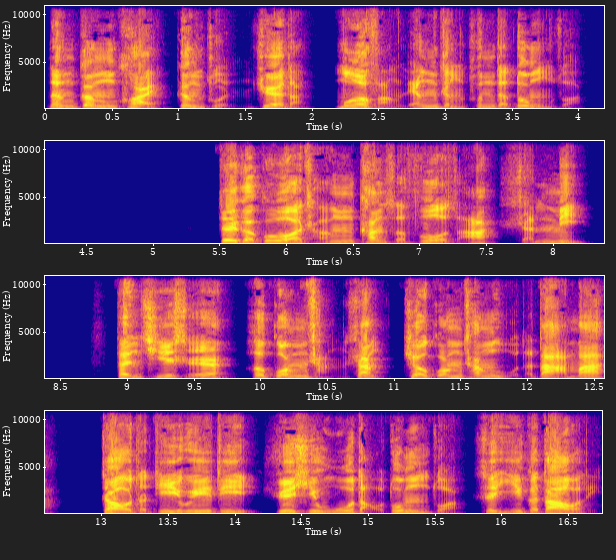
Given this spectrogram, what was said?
能更快、更准确地模仿梁正春的动作。这个过程看似复杂神秘，但其实和广场上跳广场舞的大妈照着 DVD 学习舞蹈动作是一个道理，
